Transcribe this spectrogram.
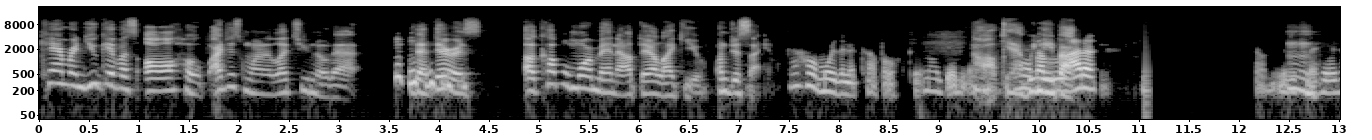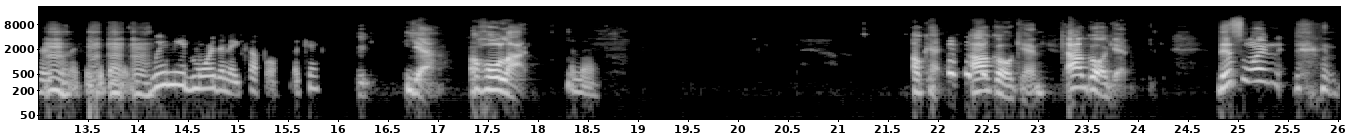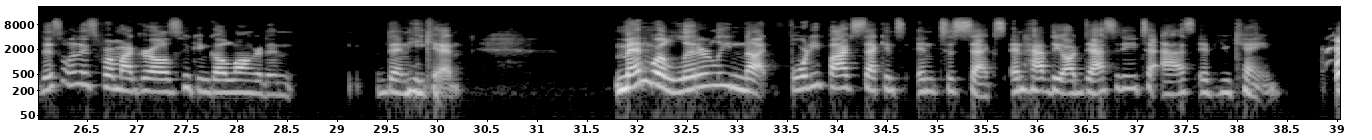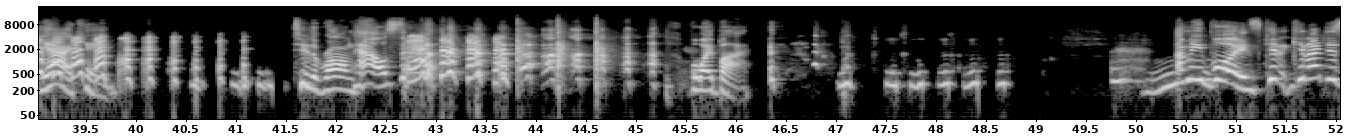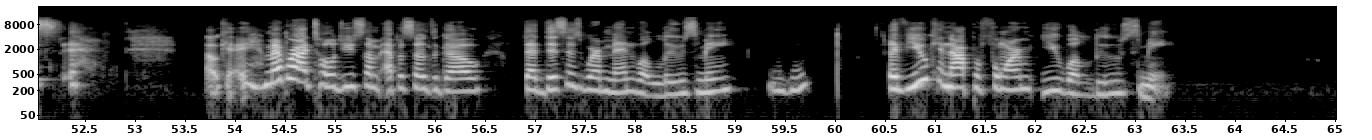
Cameron, you give us all hope. I just want to let you know that that there is a couple more men out there like you. I'm just saying. I hope more than a couple. Okay, my goodness. Oh, yeah, we need a about- lot of. Mm, my head hurts mm, when I think mm, about mm, it. mm. We need more than a couple. Okay. Yeah, a whole lot. Enough. Okay, I'll go again. I'll go again. This one, this one is for my girls who can go longer than than he can. Men will literally nut 45 seconds into sex and have the audacity to ask if you came. Yeah, I came to the wrong house. Boy, bye. I mean, boys, can can I just Okay. Remember I told you some episodes ago that this is where men will lose me? hmm If you cannot perform, you will lose me.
